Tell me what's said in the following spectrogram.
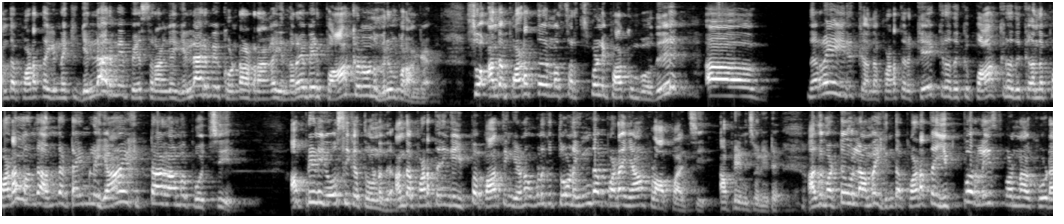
அந்த படத்தை இன்னைக்கு எல்லாருமே பேசுகிறாங்க எல்லாருமே கொண்டாடுறாங்க நிறைய பேர் பார்க்கணும்னு விரும்புகிறாங்க ஸோ அந்த படத்தை நம்ம சர்ச் பண்ணி பார்க்கும்போது நிறைய இருக்குது அந்த படத்தில் கேட்கறதுக்கு பார்க்கறதுக்கு அந்த படம் வந்து அந்த டைமில் ஏன் ஹிட் ஆகாமல் போச்சு? அப்படின்னு யோசிக்க தோணுது. அந்த படத்தை நீங்க இப்ப பாத்தீங்கன்னா உங்களுக்கு தோணும் இந்த படம் ஏன் ஃபிளாப் ஆச்சு? அப்படின்னு சொல்லிட்டு. அது மட்டும் இல்லாம இந்த படத்தை இப்ப ரிலீஸ் பண்ணா கூட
